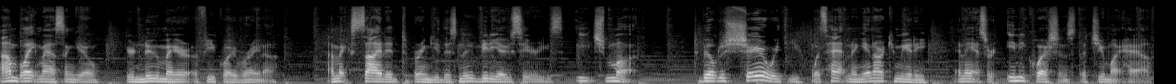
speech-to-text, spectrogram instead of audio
I'm Blake Massengill, your new mayor of Fuquay Varina. I'm excited to bring you this new video series each month to be able to share with you what's happening in our community and answer any questions that you might have.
